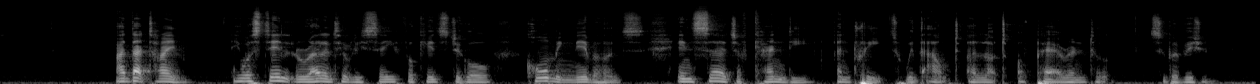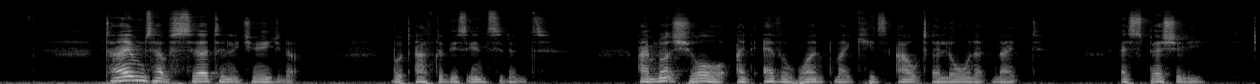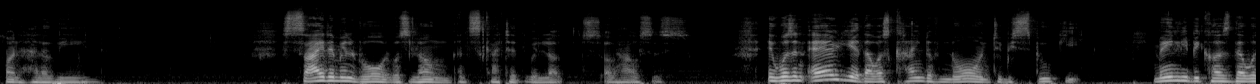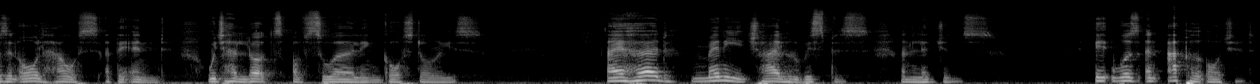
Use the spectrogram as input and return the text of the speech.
At that time, it was still relatively safe for kids to go combing neighborhoods in search of candy and treats without a lot of parental supervision. Times have certainly changed now, but after this incident, I'm not sure I'd ever want my kids out alone at night, especially on Halloween. Cider Mill Road was long and scattered with lots of houses. It was an area that was kind of known to be spooky, mainly because there was an old house at the end which had lots of swirling ghost stories. I heard many childhood whispers and legends. It was an apple orchard.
